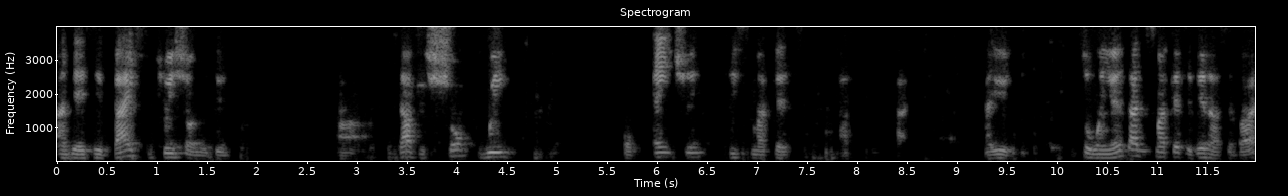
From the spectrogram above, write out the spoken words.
and there's a buy situation again, uh, that's a short way of entering this market as a. Are you? So when you enter this market again as a buy,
